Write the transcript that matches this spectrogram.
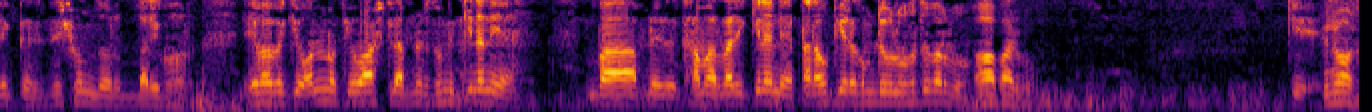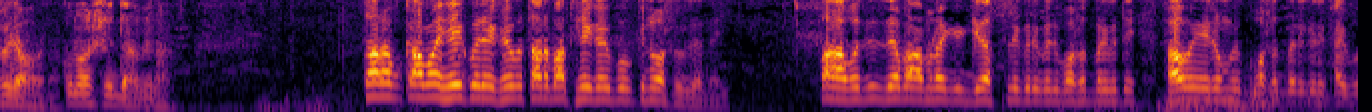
দেখতেছে যে সুন্দর বাড়ি ঘর এভাবে কি অন্য কেউ আসলে আপনার জমি কিনে নিয়ে বা আপনার খামার বাড়ি কিনে নিয়ে তারাও কি এরকম ডেভেলপ হতে পারব? হ্যাঁ পারব। কি কোনো অসুবিধা হবে না। কোনো অসুবিধা হবে না। তারা কামাই হে করে খাইবো তার বাদ হে খাইবো কোনো অসুবিধা নেই। পাড়াপতি যাব আমরা করে করে বসত বাড়ি করতে হ্যাঁ এরকম বসত বাড়ি করে খাইবো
